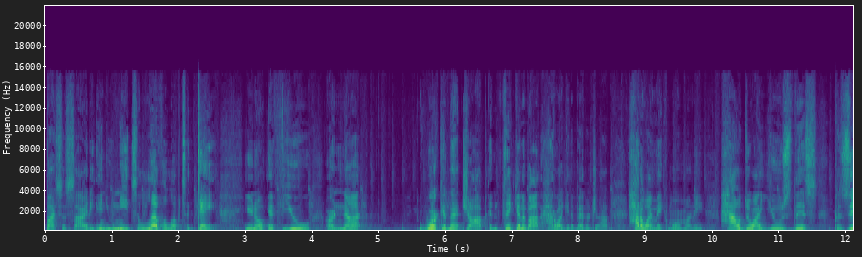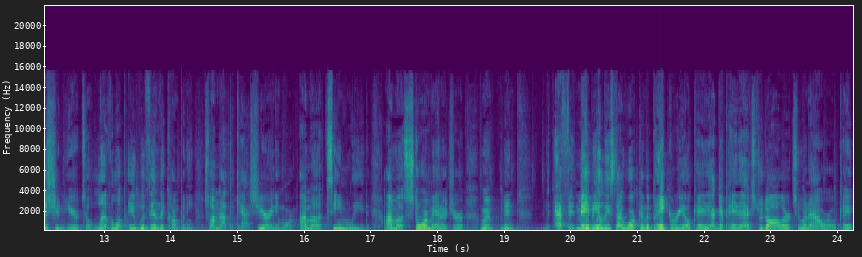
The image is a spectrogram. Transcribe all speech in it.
by society and you need to level up today. You know, if you are not working that job and thinking about how do I get a better job? How do I make more money? How do I use this position here to level up within the company so I'm not the cashier anymore? I'm a team lead. I'm a store manager. When, F it. Maybe at least I work in the bakery, okay? I get paid an extra dollar to an hour, okay?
